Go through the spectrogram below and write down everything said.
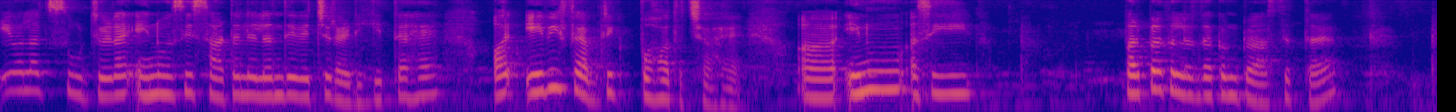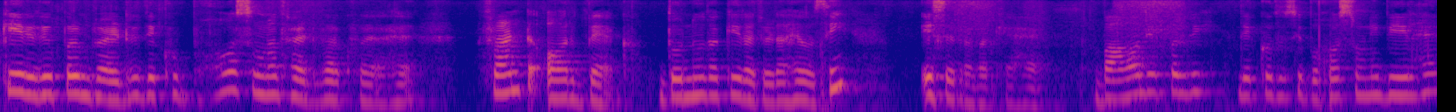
ਇਹ ਵਾਲਾ ਸੂਟ ਜਿਹੜਾ ਇਹਨੂੰ ਅਸੀਂ ਸਾਟਨ ਲਿਲਨ ਦੇ ਵਿੱਚ ਰੈਡੀ ਕੀਤਾ ਹੈ ਔਰ ਇਹ ਵੀ ਫੈਬਰਿਕ ਬਹੁਤ ਅੱਛਾ ਹੈ। ਇਹਨੂੰ ਅਸੀਂ ਪਰਪਲ ਕਲਰ ਦਾ ਕੰਟਰਾਸਟ ਦਿੱਤਾ ਹੈ। ਘੇਰੇ ਦੇ ਉੱਪਰ ਐਮਬ੍ਰਾਇਡਰੀ ਦੇਖੋ, ਬਹੁਤ ਸੋਹਣਾ ਥ੍ਰੈਡ ਵਰਕ ਹੋਇਆ ਹੈ। ਫਰੰਟ ਔਰ ਬੈਕ ਦੋਨੋਂ ਦਾ ਘੇਰਾ ਜਿਹੜਾ ਹੈ ਅਸੀਂ ਇਸੇ ਤਰ੍ਹਾਂ ਰੱਖਿਆ ਹੈ। ਬਾਹਾਂ ਦੇ ਉੱਪਰ ਵੀ ਦੇਖੋ ਤੁਸੀਂ ਬਹੁਤ ਸੋਹਣੀ ਬੇਲ ਹੈ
